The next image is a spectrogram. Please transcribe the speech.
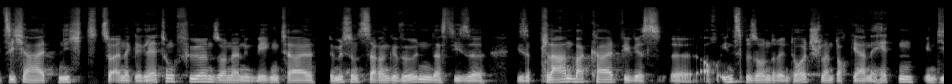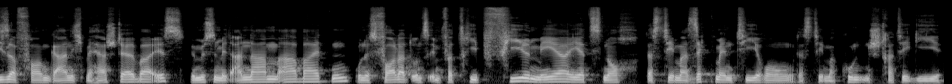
mit Sicherheit nicht zu einer Geglättung führen, sondern im Gegenteil, wir müssen uns daran gewöhnen, dass diese, diese Planbarkeit, wie wir es äh, auch insbesondere in Deutschland doch gerne hätten, in dieser Form gar nicht mehr herstellbar ist. Wir müssen mit Annahmen arbeiten und es fordert uns im Vertrieb viel mehr jetzt noch das Thema Segmentierung, das Thema Kundenstrategie,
